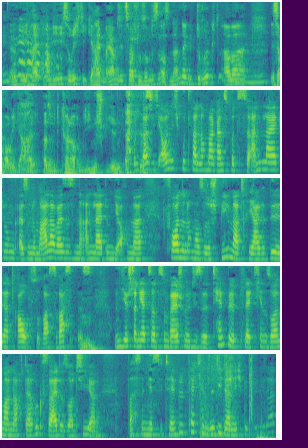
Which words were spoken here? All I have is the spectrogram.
Irgendwie halt, haben die nicht so richtig gehalten. Wir haben sie zwar schon so ein bisschen auseinandergedrückt, aber ist aber auch egal. Also die können auch im Liegen spielen. Und was ich auch nicht gut fand, nochmal ganz kurz zur Anleitung. Also normalerweise ist eine Anleitung ja auch immer vorne nochmal so das Spielmaterial bebildert drauf, so was was ist. Und hier stand jetzt dann zum Beispiel, diese Tempelplättchen soll man nach der Rückseite sortieren. Was sind jetzt die Tempelplättchen? Sind die da nicht bebildert?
